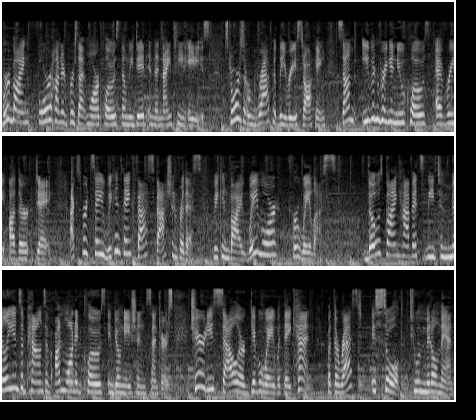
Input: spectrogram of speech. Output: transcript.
We're buying 400% more clothes than we did in the 1980s. Stores are rapidly restocking. Some even bring in new clothes every other day. Experts say we can thank fast fashion for this. We can buy way more for way less. Those buying habits lead to millions of pounds of unwanted clothes in donation centers. Charities sell or give away what they can, but the rest is sold to a middleman,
